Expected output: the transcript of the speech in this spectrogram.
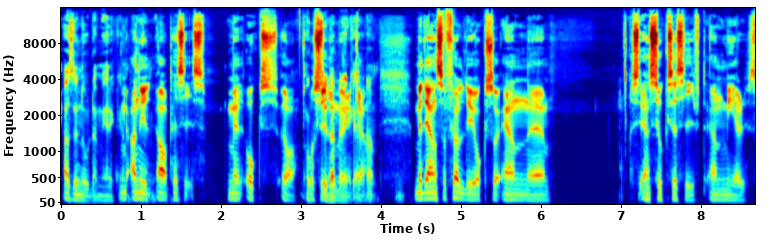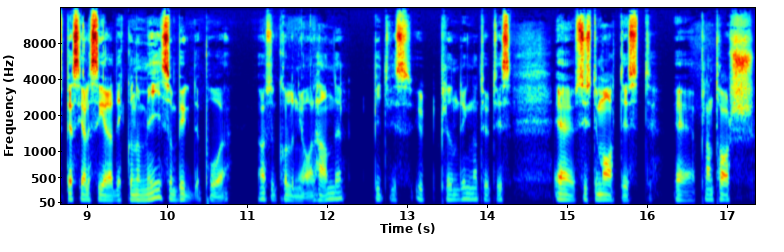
Alltså Nordamerika? Ja, precis med, och, ja, och, och Sydamerika. Sydamerika. Ja. Med den så följde ju också en, eh, en successivt en mer specialiserad ekonomi som byggde på alltså kolonialhandel, bitvis utplundring naturligtvis, eh, systematiskt eh, plantage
